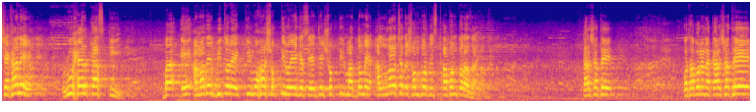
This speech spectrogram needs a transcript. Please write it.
সেখানে রুহের কাজ কি? বা এই আমাদের ভিতরে কি মহাশক্তি রয়ে গেছে যে শক্তির মাধ্যমে আল্লাহর সাথে সম্পর্ক স্থাপন করা যায়? কার সাথে? কথা বলে না, কার সাথে?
